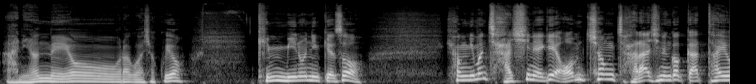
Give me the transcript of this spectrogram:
아니었네요. 라고 하셨고요. 김민호님께서 형님은 자신에게 엄청 잘하시는 것 같아요.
